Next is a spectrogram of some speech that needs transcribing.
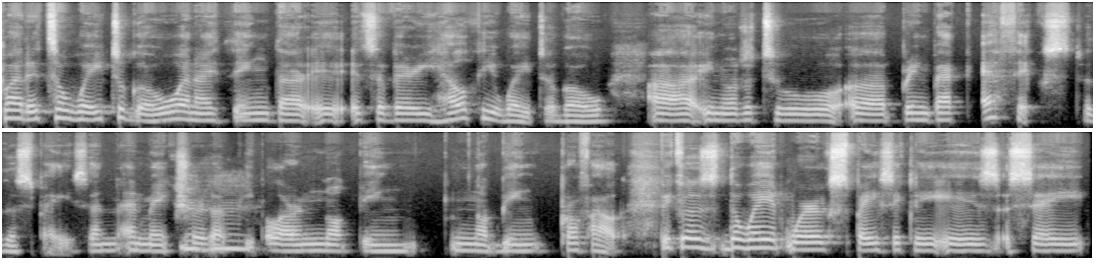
But it's a way to go, and I think that it's a very healthy way to go uh, in order to uh, bring back ethics to the space and, and make sure that mm-hmm. people are not being not being profiled because the way it works basically is say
